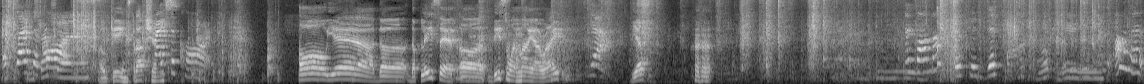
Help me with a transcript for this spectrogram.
It's like the car. instructions. Okay, Like instructions. the car. Oh yeah, the the playset. Uh, this one, Maya, right? Yeah. Yep. And Mama opened this up. Okay. On.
